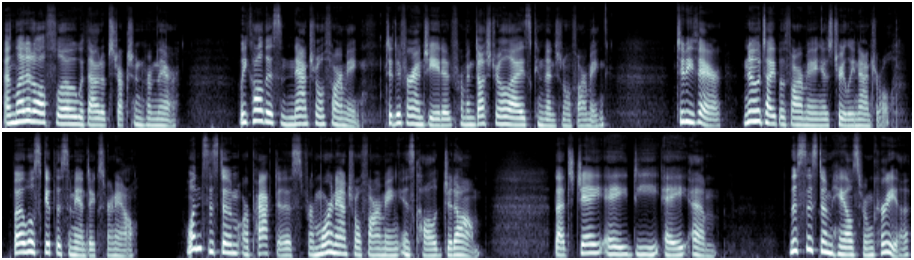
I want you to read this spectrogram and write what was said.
and let it all flow without obstruction from there. We call this natural farming to differentiate it from industrialized conventional farming. To be fair, no type of farming is truly natural, but we'll skip the semantics for now. One system or practice for more natural farming is called Jadam. That's J A D A M. This system hails from Korea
